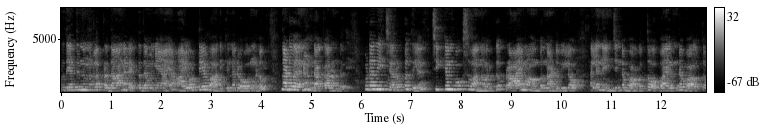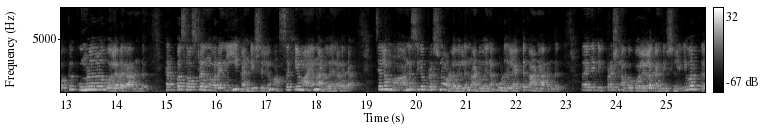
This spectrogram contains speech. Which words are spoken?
ഹൃദയത്തിൽ നിന്നുള്ള പ്രധാന രക്തധമനിയായ അയോട്ടയെ ബാധിക്കുന്ന രോഗങ്ങളും നടുവേദന ഉണ്ടാക്കാറുണ്ട്. കൂടാതെ ഈ ചെറുപ്പത്തിൽ ചിക്കൻ ബോക്സ് വന്നവർക്ക് പ്രായമാകുമ്പോൾ നടുവിലോ അല്ലെ നെഞ്ചിന്റെ ഭാഗത്തോ വയറിന്റെ ഭാഗത്തോ ഒക്കെ കുമിളകൾ പോലെ വരാറുണ്ട്. ഹെർപ്പസോസ്റ്റർ എന്ന് പറയുന്ന ഈ കണ്ടീഷനിലും അസഹ്യമായ നടുവേദന വരാം. ചില മാനസിക പ്രശ്നമുള്ളവരിൽ നടുവേദന കൂടുതലായിട്ട് കാണാറുണ്ട്. അതായത് ഡിപ്രഷനൊക്കെ പോലെയുള്ള കണ്ടീഷനിൽ ഇവർക്ക്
